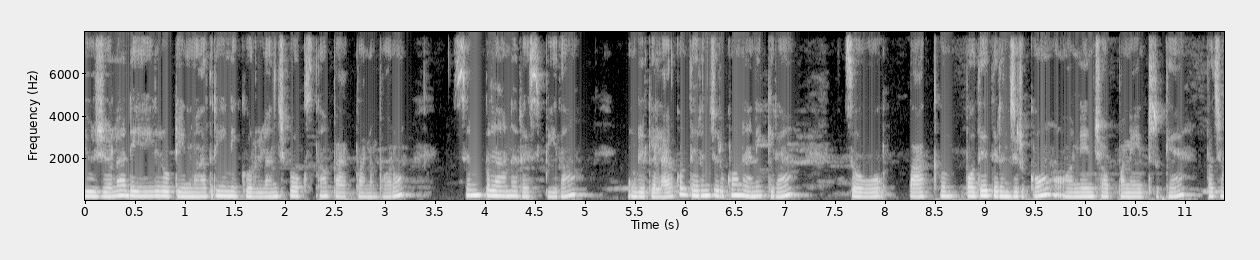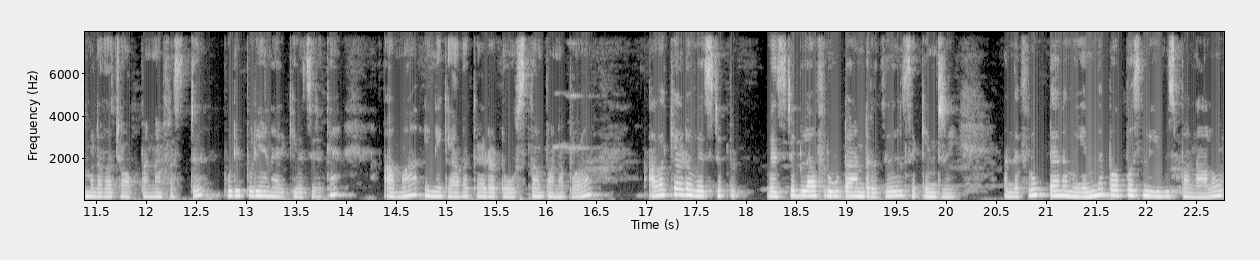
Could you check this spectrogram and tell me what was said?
யூஸ்வலாக டெய்லி ரொட்டீன் மாதிரி இன்றைக்கி ஒரு லஞ்ச் பாக்ஸ் தான் பேக் பண்ண போகிறோம் சிம்பிளான ரெசிபி தான். உங்களுக்கு எல்லாருக்கும் தெரிஞ்சிருக்கும்னு நினைக்கிறேன். ஸோ பார்க்கும் போதே தெரிஞ்சிருக்கும். ஆனியன் சாப் பண்ணிகிட்ருக்கேன் பச்சை மிளகாய் சாப் பண்ணேன் ஃபஸ்ட்டு பொடி பொடியாக நறுக்கி வச்சுருக்கேன். ஆமாம் இன்றைக்கி அவகேடோ டோஸ்ட் தான் பண்ண போகிறோம் அவகேடோ வெஜிடபிள் வெஜிடபிளாக ஃப்ரூட்டான்றது செகண்ட்ரி அந்த ஃப்ரூட்டை நம்ம எந்த பர்பஸில் யூஸ் பண்ணாலும்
